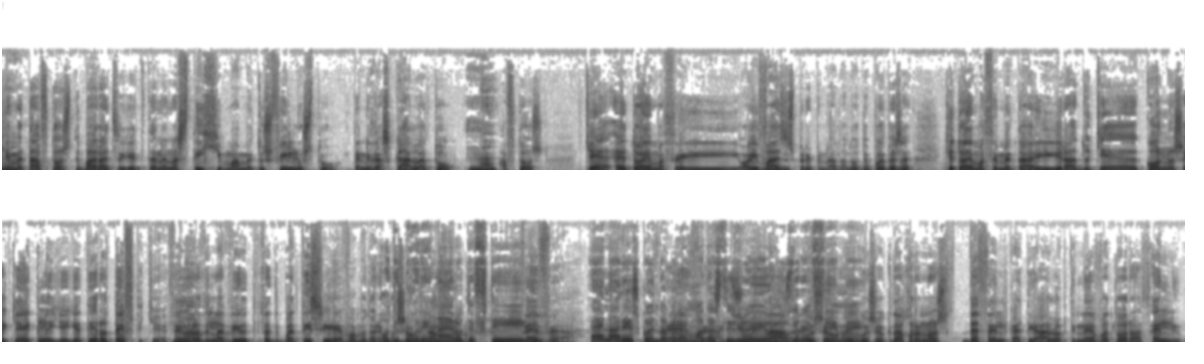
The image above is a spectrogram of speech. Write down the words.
και μετά αυτός την παράτησε. Γιατί ήταν ένα στίχημα με τους φίλους του. Ήταν η δασκάλα του Ναι. αυτός Και ε, το έμαθε. Η, ο Αϊβάζης πρέπει να ήταν τότε που έπαιζε. Και το έμαθε μετά η Ράντου και κόλωσε και έκλαιγε γιατί ερωτεύτηκε. Θεωρώ δηλαδή ότι θα την πατήσει η Εύα με τον 28 Ότι μπορεί να ερωτευτεί. Βέβαια. Ένα ρίσκο είναι τα Βέβαια. πράγματα στη και ζωή μετά, όμως, ρε ο ευθύμη. 28χρονο δεν θέλει κάτι άλλο από την Εύα τώρα. Θέλει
